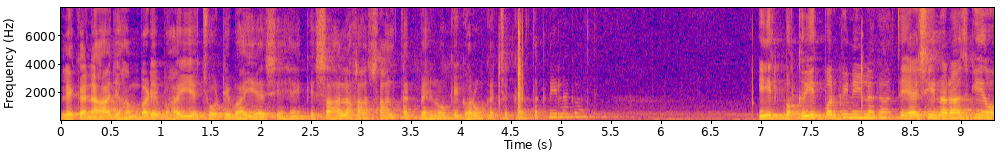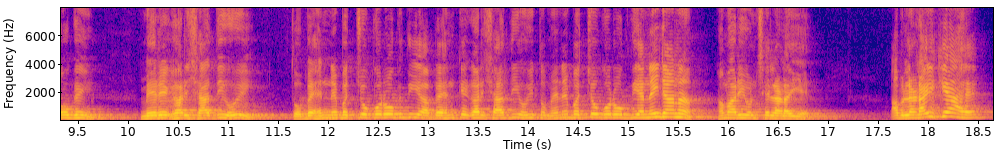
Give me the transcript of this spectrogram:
लेकिन आज हम बड़े भाई या छोटे भाई ऐसे हैं कि साल हा साल तक बहनों के घरों का चक्कर तक नहीं लगाते। ईद बकरीद पर भी नहीं लगाते, ऐसी नाराज़गियाँ हो गई, मेरे घर शादी हुई तो बहन ने बच्चों को रोक दिया, बहन के घर शादी हुई तो मैंने बच्चों को रोक दिया, नहीं जाना, हमारी उनसे लड़ाई है। अब लड़ाई क्या है?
